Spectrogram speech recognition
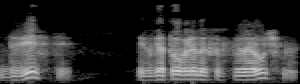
двести, изготовленных собственноручно.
